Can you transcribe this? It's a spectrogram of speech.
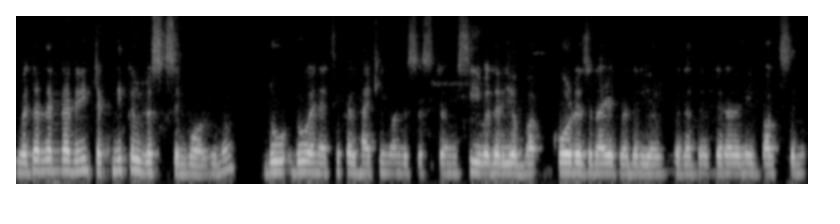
whether there are any technical risks involved, you know, do, do an ethical hacking on the system, see whether your code is right, whether, you whether there are any bugs in it.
